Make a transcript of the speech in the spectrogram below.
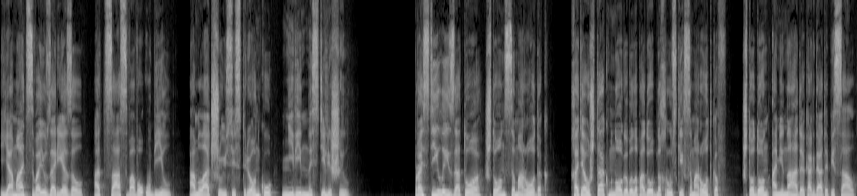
«Я мать свою зарезал, отца своего убил, а младшую сестренку невинности лишил». Простила и за то, что он самородок, хотя уж так много было подобных русских самородков, что Дон Аминадо когда-то писал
